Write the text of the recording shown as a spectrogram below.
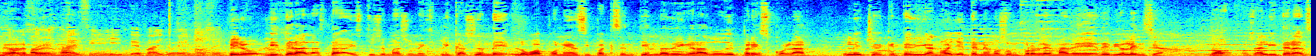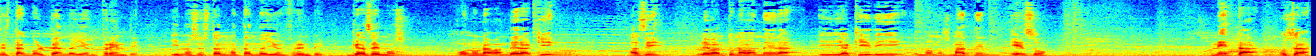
Me vale madre, ¿no? Ay, sí, te fallo, ¿eh? No sé. Pero literal, hasta esto se me hace una explicación de, lo voy a poner así para que se entienda, de grado de preescolar. El hecho de que te digan, oye, tenemos un problema de, violencia, ¿no? O sea, literal se están golpeando ahí enfrente y nos están matando ahí enfrente. ¿Qué hacemos? Pon una bandera aquí, así. Levanta una bandera y aquí di, no nos maten, eso. Neta, o sea,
